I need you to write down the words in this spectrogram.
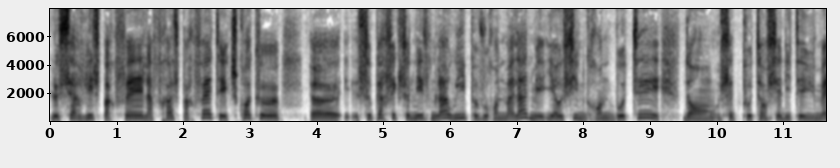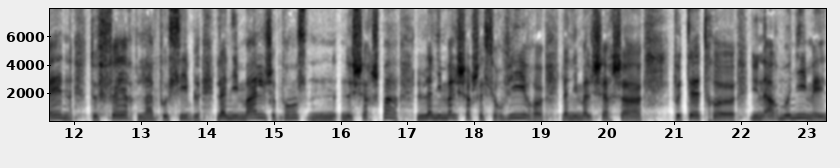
le service parfait, la phrase parfaite? Et je crois que euh, ce perfectionnisme-là, oui, peut vous rendre malade, mais il y a aussi une grande beauté dans cette potentialité humaine de faire l'impossible. L'animal, je pense, ne cherche pas. L'animal cherche à survivre, l'animal cherche à peut-être euh, une harmonie, mais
